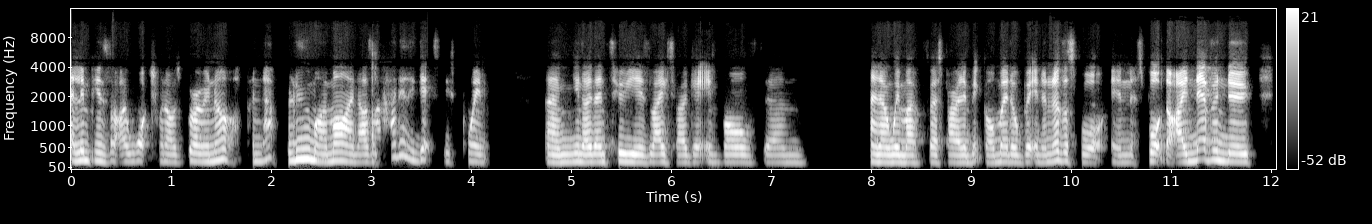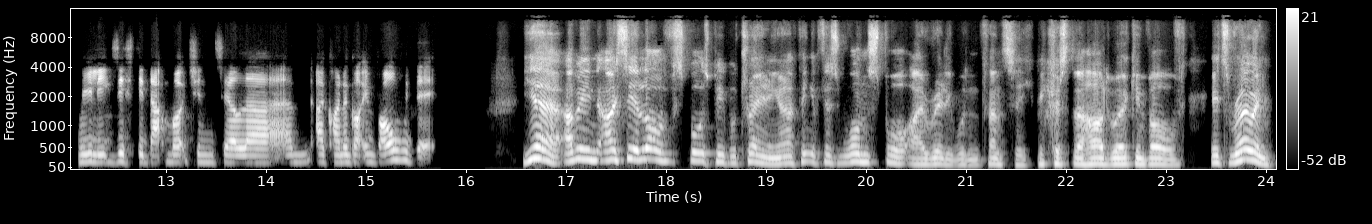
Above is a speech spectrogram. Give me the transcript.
Olympians that I watched when I was growing up, and that blew my mind. I was like, how did I get to this point? And you know, then two years later, I get involved um, and I win my first Paralympic gold medal, but in another sport, in a sport that I never knew really existed that much until uh, um, I kind of got involved with it. Yeah, I mean, I see a lot of sports people training, and I think if there's one sport I really wouldn't fancy because of the hard work involved, it's rowing.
